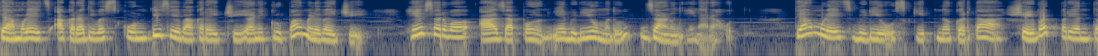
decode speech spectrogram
त्यामुळेच अकरा दिवस कोणती सेवा करायची आणि कृपा मिळवायची हे सर्व आज आपण या व्हिडिओमधून जाणून घेणार आहोत. त्यामुळेच व्हिडिओ स्किप न करता शेवटपर्यंत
